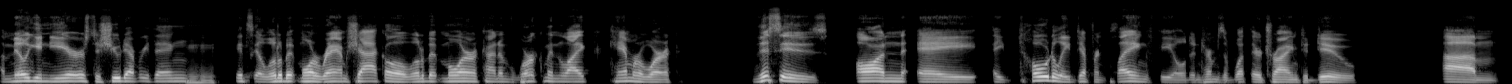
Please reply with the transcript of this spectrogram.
a million years to shoot everything. Hmm it's a little bit more ramshackle a little bit more kind of workman like camera work. This is on a a totally different playing field in terms of what they're trying to do. Um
